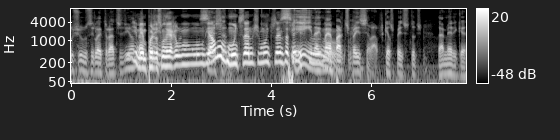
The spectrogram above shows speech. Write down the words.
os, os eleitorados deviam. E mesmo depois da Segunda Guerra Mundial houve muitos anos, muitos anos sim, até Sim, na maior parte dos países, sei lá, aqueles países todos da América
